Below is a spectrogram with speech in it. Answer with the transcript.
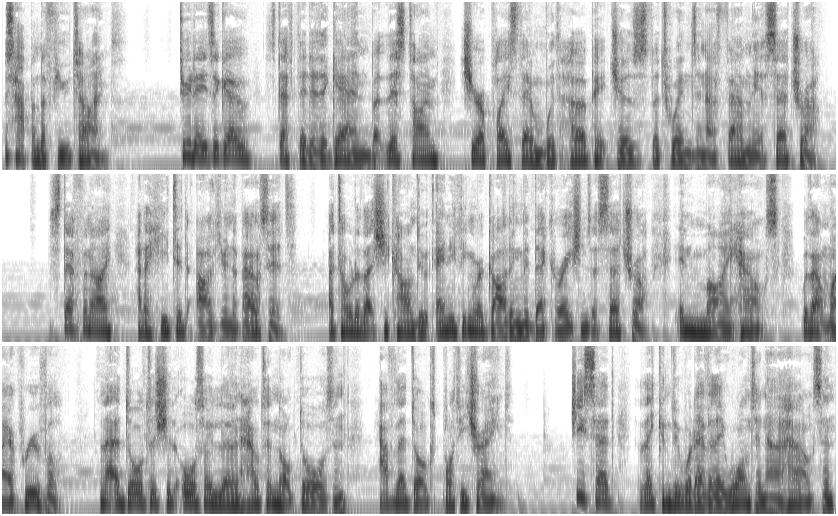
This happened a few times. Two days ago, Steph did it again, but this time she replaced them with her pictures, the twins and her family, etc. Steph and I had a heated argument about it. I told her that she can't do anything regarding the decorations, etc., in my house without my approval, and that her daughter should also learn how to knock doors and have their dogs potty trained. She said that they can do whatever they want in her house and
